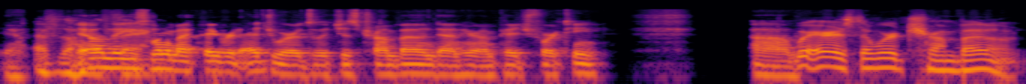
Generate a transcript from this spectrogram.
Yeah. Of the whole they use one of my favorite edge words, which is trombone down here on page 14. Um, Where is the word trombone?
